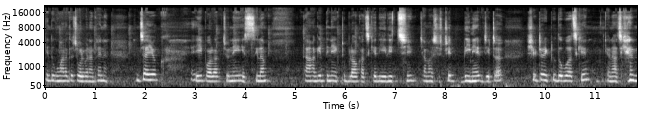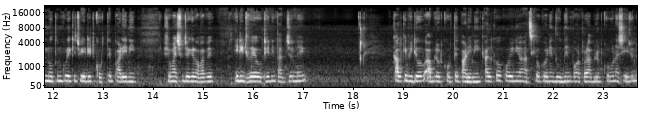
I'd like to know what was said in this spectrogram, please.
কিন্তু ঘুমালে তো চলবে না, তাই না? যাই হোক, এই বলার জন্যই এসছিলাম। তা আগের দিনে একটু ব্লগ আজকে দিয়ে দিচ্ছি। জামা ষষ্ঠীর দিনের যেটা, সেটা একটু দেবো আজকে। কেন আজকে নতুন করে কিছু এডিট করতে পারিনি। সময় সুযোগের অভাবে এডিট হয়ে ওঠেনি, তার জন্যে কালকে ভিডিও আপলোড করতে পারিনি। কালকেও করিনি, আজকেও করিনি, দুদিন পর পর আপলোড করব না, সেই জন্য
